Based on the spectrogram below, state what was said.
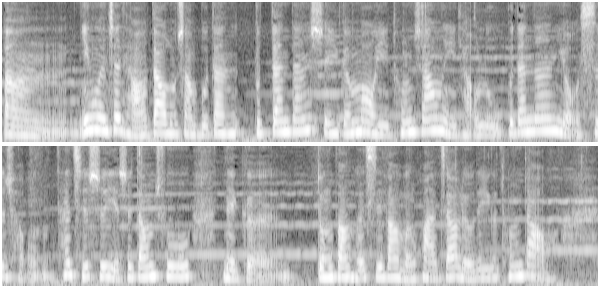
嗯，因为这条道路上不但不单单是一个贸易通商的一条路，不单单有丝绸，它其实也是当初那个东方和西方文化交流的一个通道。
